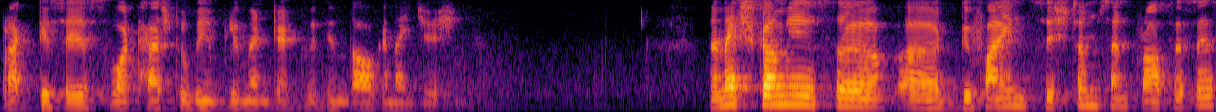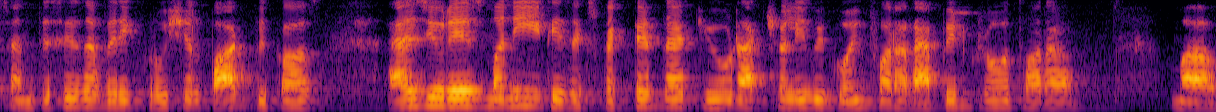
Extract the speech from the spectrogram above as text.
practices what has to be implemented within the organization the next come is uh, uh, define systems and processes and this is a very crucial part because as you raise money it is expected that you would actually be going for a rapid growth or a uh,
